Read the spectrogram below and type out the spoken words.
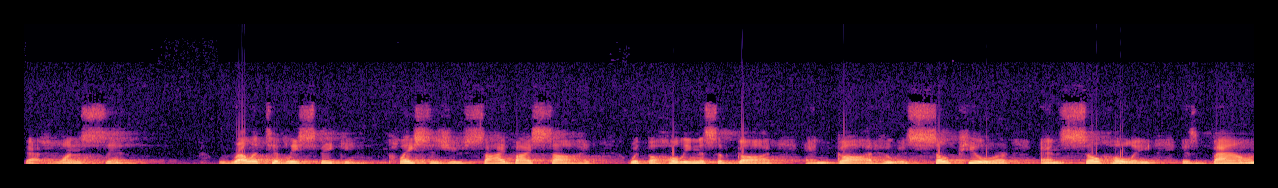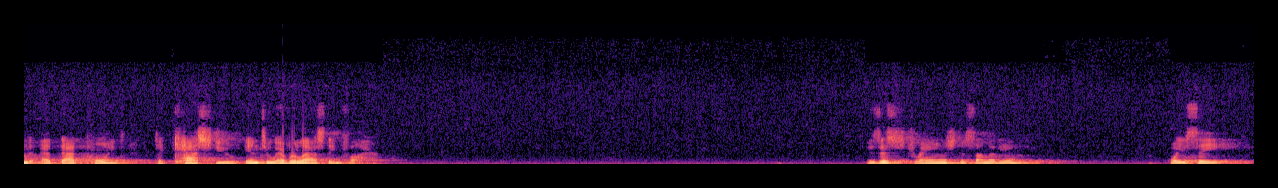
That one sin, relatively speaking, places you side by side with the holiness of God and God, who is so pure and so holy, is bound at that point to cast you into everlasting fire. Is this strange to some of you? Well, you see,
